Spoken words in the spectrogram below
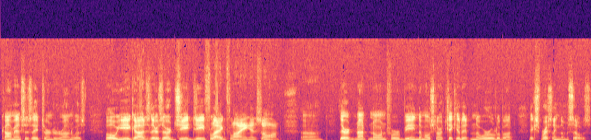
comments as they turned around was, "Oh ye gods, there's our GD flag flying," and so on. Uh, they're not known for being the most articulate in the world about expressing themselves.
